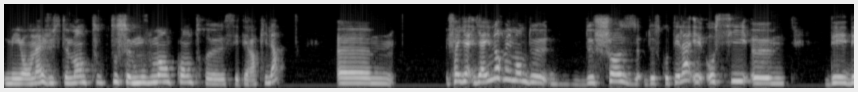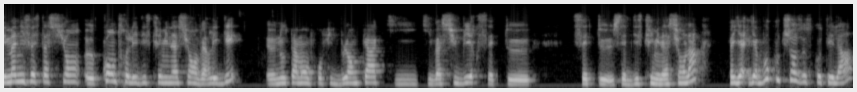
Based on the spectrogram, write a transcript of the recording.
mais on a justement tout, tout ce mouvement contre euh, ces thérapies-là. Euh, il y, a- il y a énormément de, de choses de ce côté-là et aussi des, des manifestations contre les discriminations envers les gays, notamment au profit de Blanca qui, va subir cette, euh, euh, discrimination-là. Il y, a- beaucoup de choses de ce côté-là.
